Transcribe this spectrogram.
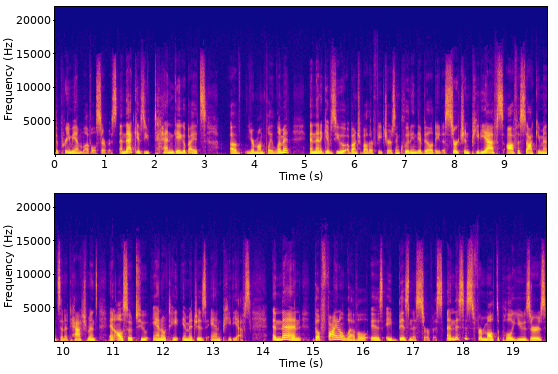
the premium level service, and that gives you 10 gigabytes of your monthly limit. And then it gives you a bunch of other features, including the ability to search in PDFs, Office documents, and attachments, and also to annotate images and PDFs. And then the final level is a business service. And this is for multiple users.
